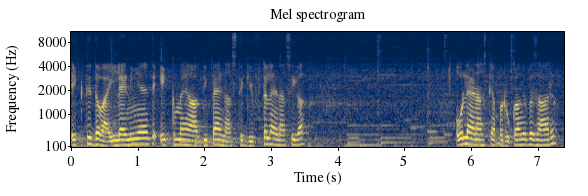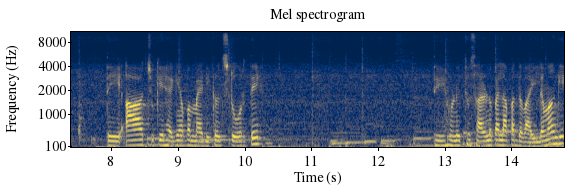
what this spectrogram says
ਇੱਕ ਤੇ ਦਵਾਈ ਲੈਣੀ ਹੈ ਤੇ ਇੱਕ ਮੈਂ ਆਪਦੀ ਭੈਣ ਵਾਸਤੇ ਗਿਫਟ ਲੈਣਾ ਸੀਗਾ। ਉਹ ਲੈਣ ਵਾਸਤੇ ਆਪਾਂ ਰੁਕਾਂਗੇ ਬਾਜ਼ਾਰ ਤੇ ਆ ਚੁੱਕੇ ਹੈਗੇ ਆ ਆਪਾਂ ਮੈਡੀਕਲ ਸਟੋਰ ਤੇ। ਤੇ ਹੁਣ ਇੱਥੋਂ ਸਾਰਿਆਂ ਨੂੰ ਪਹਿਲਾਂ ਆਪਾਂ ਦਵਾਈ ਲਵਾਂਗੇ।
